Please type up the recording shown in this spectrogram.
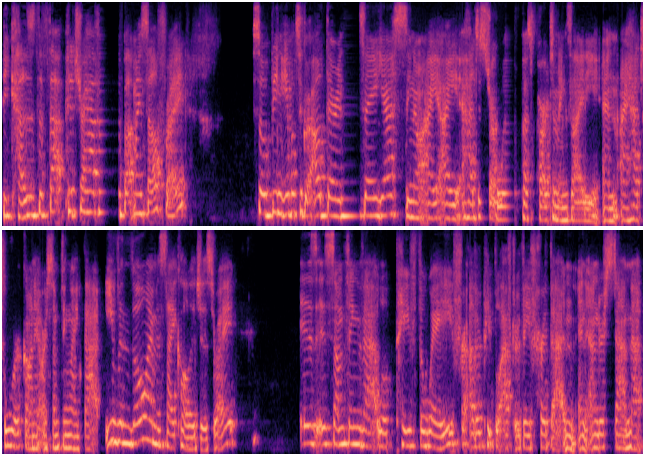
because of that picture i have about myself right so being able to go out there and say yes you know I, I had to struggle with postpartum anxiety and i had to work on it or something like that even though i'm a psychologist right is is something that will pave the way for other people after they've heard that and, and understand that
